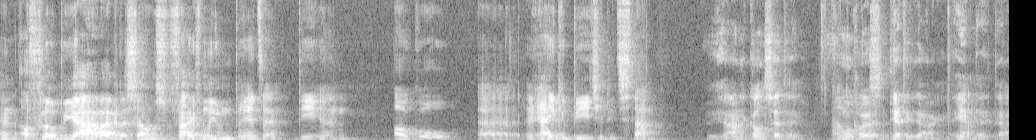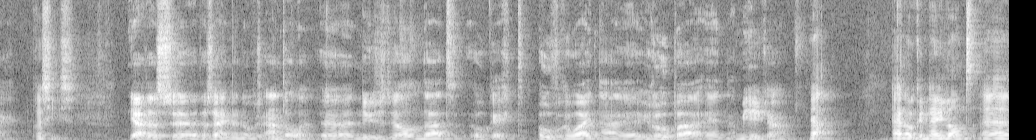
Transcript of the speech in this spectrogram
En afgelopen jaar waren er zelfs 5 miljoen Britten die hun alcoholrijke biertje lieten staan. ja, aan de kant zetten Aan voor kant eh, zetten. 30 dagen, Ja. 31 dagen. Precies. Ja, dat is, eh, zijn er nog eens aantallen. Eh, nu is het wel inderdaad ook echt overgewaaid naar eh, Europa en Amerika. En ook in Nederland, eh,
